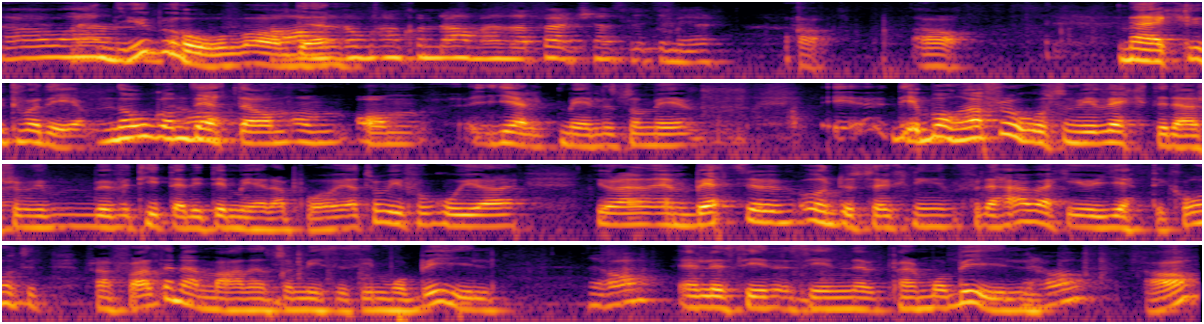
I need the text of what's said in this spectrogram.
Ja, han hade ju behov av ja, det. men de, han kunde använda färdtjänst lite mer. Ja, ja. Märkligt var det. Nog om Ja. detta om, om, om hjälpmedel som är det är många frågor som vi väckte där som vi behöver titta lite mera på. Jag tror vi får gå och göra, göra en bättre undersökning för det här verkar ju jättekonstigt. Framförallt den här mannen som missade sin mobil. Ja. Eller sin, sin permobil. ja. Ja.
